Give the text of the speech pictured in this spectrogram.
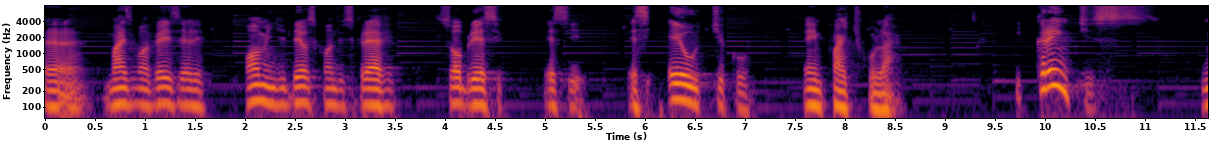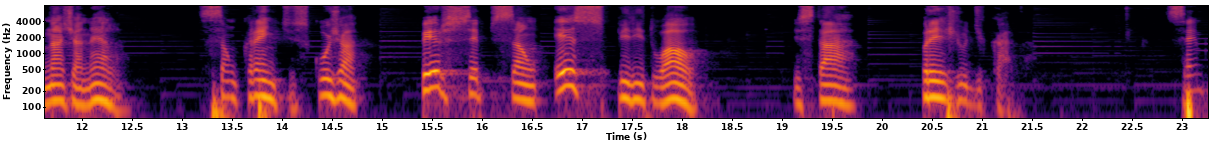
é, mais uma vez, ele, homem de Deus, quando escreve sobre esse, esse, esse eutico em particular. E crentes na janela são crentes cuja percepção espiritual está prejudicada. Sempre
